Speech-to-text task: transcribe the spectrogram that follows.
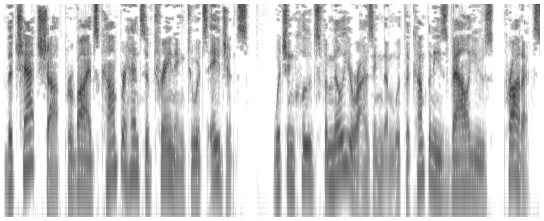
The chat shop provides comprehensive training to its agents, which includes familiarizing them with the company's values, products,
